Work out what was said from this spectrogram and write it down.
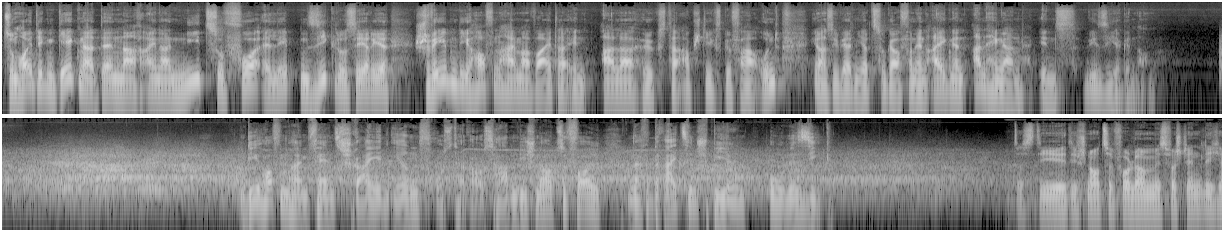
zum heutigen Gegner, denn nach einer nie zuvor erlebten Sieglosserie schweben die Hoffenheimer weiter in allerhöchster Abstiegsgefahr. Und ja, sie werden jetzt sogar von den eigenen Anhängern ins Visier genommen. Die Hoffenheim-Fans schreien ihren Frust heraus, haben die Schnauze voll nach 13 Spielen ohne Sieg. Dass die die Schnauze voll haben, ist verständlich.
